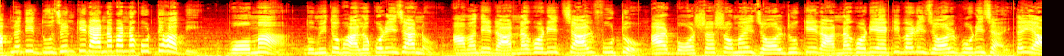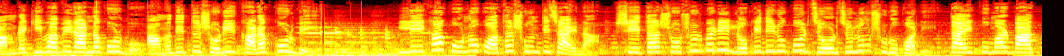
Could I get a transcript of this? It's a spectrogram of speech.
আপনাদের দুজনকে রান্না বান্না করতে হবে। বৌমা, তুমি তো ভালো করেই জানো, আমাদের রান্নাঘরে চাল ফুটো আর বর্ষার সময় জল ঢুকে রান্নাঘরে একেবারে জল ভরে যায়, তাই আমরা কীভাবে রান্না করব? আমাদের তো শরীর খারাপ করবে। লেখা কোনো কথা শুনতে চায় না। সে তার শ্বশুরবাড়ির লোকেদের উপর জোর জুলুম শুরু করে। তাই কুমার বাধ্য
